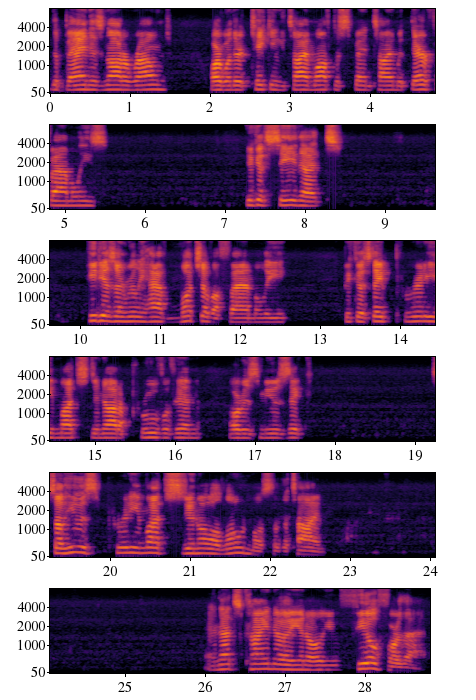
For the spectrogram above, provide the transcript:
the band is not around or when they're taking time off to spend time with their families. You can see that he doesn't really have much of a family because they pretty much do not approve of him or his music. So he was pretty much, you know, alone most of the time. And that's kind of, you know, you feel for that.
